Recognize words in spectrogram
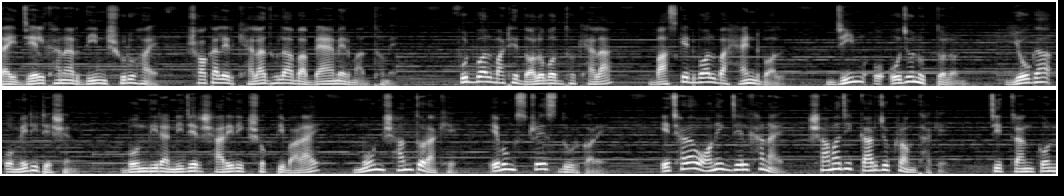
তাই জেলখানার দিন শুরু হয় সকালের খেলাধুলা বা ব্যায়ামের মাধ্যমে। ফুটবল মাঠে দলবদ্ধ খেলা, বাস্কেটবল বা হ্যান্ডবল, জিম ও ওজন উত্তোলন, যোগা ও মেডিটেশন। বন্দিরা নিজের শারীরিক শক্তি বাড়ায়, মন শান্ত রাখে এবং স্ট্রেস দূর করে। এছাড়াও অনেক জেলখানায় সামাজিক কার্যক্রম থাকে। চিত্রাঙ্কন,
